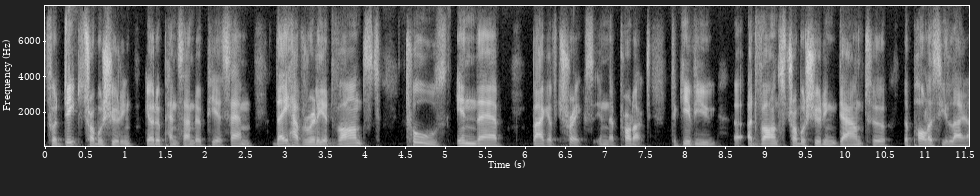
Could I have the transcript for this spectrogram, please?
for deep troubleshooting, go to Pensando PSM. They have really advanced tools in their bag of tricks in the product to give you uh, advanced troubleshooting down to the policy layer.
